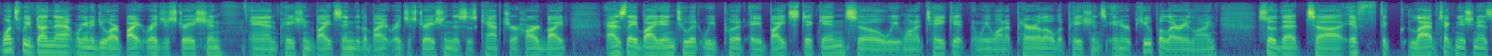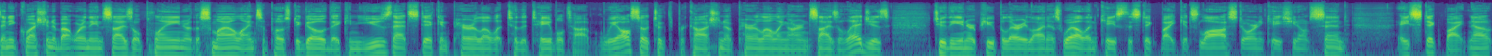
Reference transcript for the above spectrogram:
Once we've done that, we're going to do our bite registration, and patient bites into the bite registration. This is capture hard bite. As they bite into it, we put a bite stick in, so we want to take it and we want to parallel the patient's interpupillary line so that uh, if the lab technician has any question about where the incisal plane or the smile line is supposed to go, they can use that stick and parallel it to the tabletop. We also took the precaution of paralleling our incisal edges to the interpupillary line as well in case the stick bite gets lost or in case you don't send a stick bite. Now,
